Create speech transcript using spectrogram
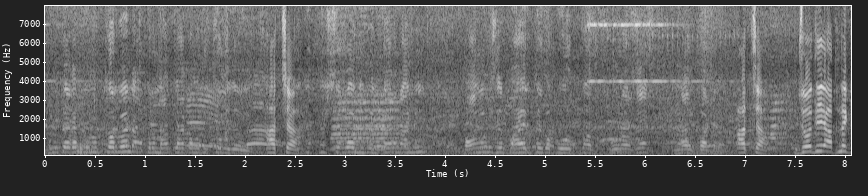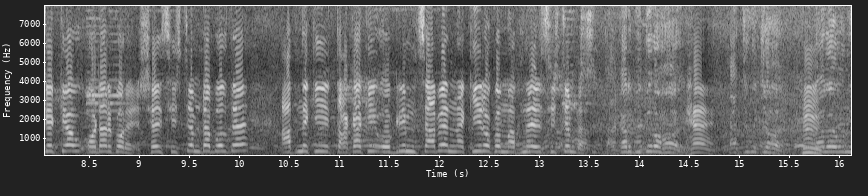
কুড়ি টাকা পেমেন্ট করবেন আপনার মাছ টাকা মতো চলে যাবে। আচ্ছা। বিশ টাকা নেবেন কারণ আমি বাংলাদেশের বাইরে থেকে বহুত মাছ ফোন আছে মাল পাঠাই। আচ্ছা যদি আপনাকে কেউ অর্ডার করে সেই সিস্টেমটা বলতে আপনি কি টাকা কি অগ্রিম চাবেন না কি রকম আপনার সিস্টেমটা টাকার ভিতরে হয় হ্যাঁ। কাছাকাছি হয় তাহলে উনি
